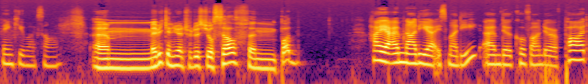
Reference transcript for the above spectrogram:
Thank you, Maxence. Um, maybe can you introduce yourself and Pod? Hi, I'm Nadia Ismadi. I'm the co-founder of Pod.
